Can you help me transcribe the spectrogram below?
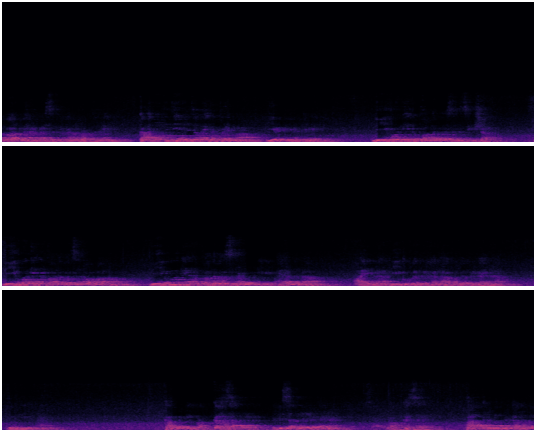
ఘోరమైన పరిస్థితులు కనపడుతున్నాయి. కానీ ఇది నిజమైన ప్రేమ. ఏంటి అంటే నీవు నేను పొందవలసిన శిక్ష నీవు నేను పొందవలసిన అవమానం నీవు నేను పొందవలసినటువంటి వేదన ఆయన నీకు బదులుగా నాకు బదులుగా ఆయన పొంది ఉన్నాడు. కాబట్టి ఒక్కసారి ఎన్నిసార్లు వెళ్ళాడు ఆయన? ఒక్కసారి. పాత నిబంధన కాలంలో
